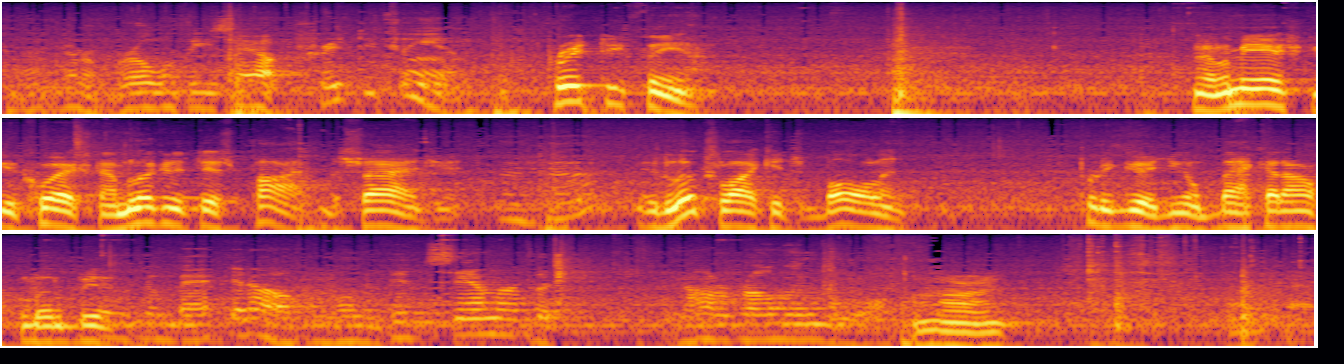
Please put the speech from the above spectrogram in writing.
And I'm gonna roll these out pretty thin. Pretty thin. Now, let me ask you a question. I'm looking at this pot beside you. Mm-hmm. It looks like it's boiling pretty good. You gonna back it off a little bit? We're gonna back it off. I'm on a good simmer, but not a rolling boil. All right. Okay.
